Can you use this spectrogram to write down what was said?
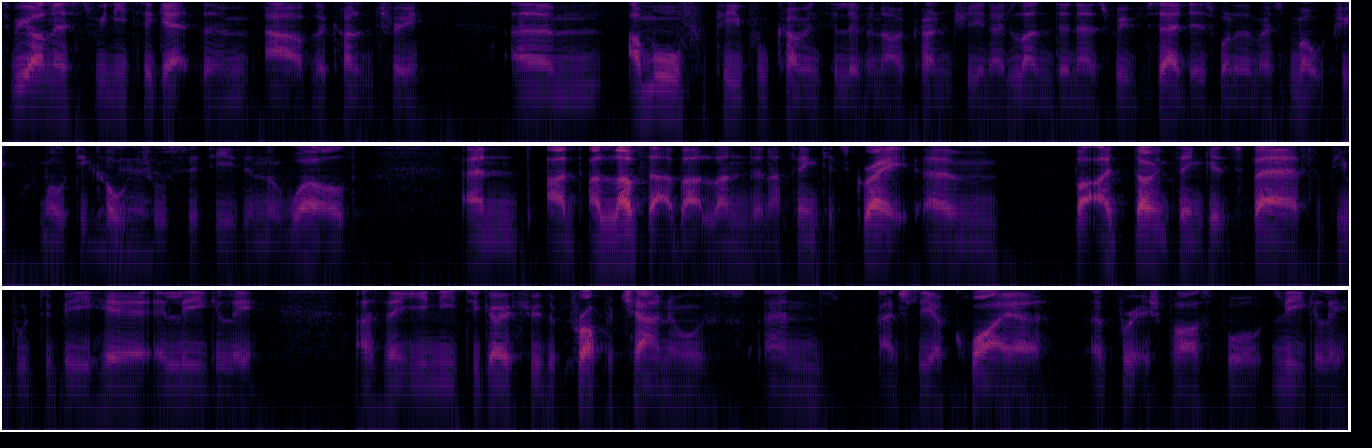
to be honest, we need to get them out of the country. Um, I'm all for people coming to live in our country. You know, London, as we've said, is one of the most multi- multicultural cities in the world, and I, I love that about London. I think it's great, um, but I don't think it's fair for people to be here illegally. I think you need to go through the proper channels and actually acquire a British passport legally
